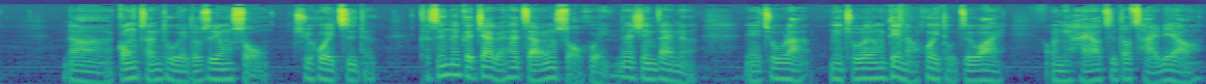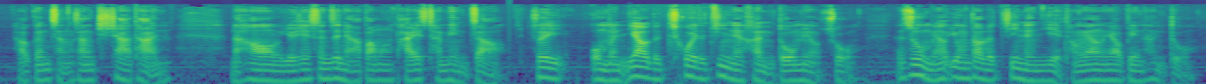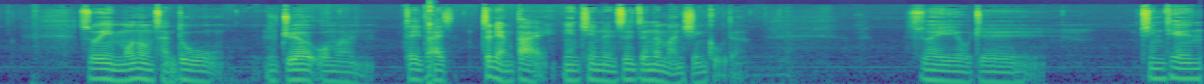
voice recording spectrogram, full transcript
那工程图也都是用手去绘制的，可是那个价格它只要用手绘。那现在呢，你除了你除了用电脑绘图之外，哦，你还要知道材料，还要跟厂商洽谈，然后有些甚至你要帮忙拍产品照。所以我们要的会的技能很多没有错，但是我们要用到的技能也同样要变很多。所以某种程度，我觉得我们这一代。这两代年轻人是真的蛮辛苦的，所以我觉得今天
